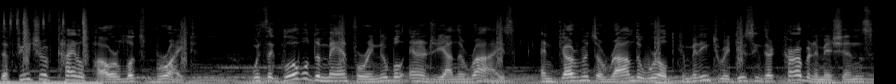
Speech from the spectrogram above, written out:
the future of tidal power looks bright. With the global demand for renewable energy on the rise and governments around the world committing to reducing their carbon emissions,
